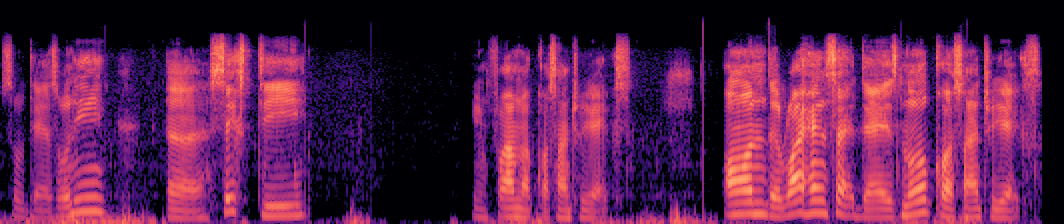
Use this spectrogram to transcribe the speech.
so there's only uh, a 6d in front of cosine 3x on the right hand side there is no cosine 3x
